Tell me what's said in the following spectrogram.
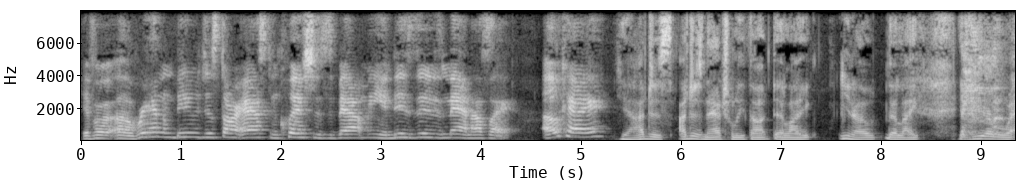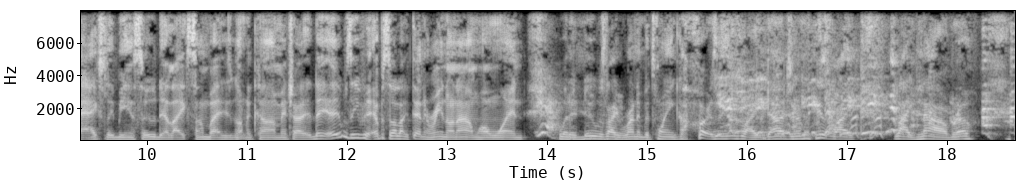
if a, a random dude just start asking questions about me and this, this, and that, and I was like, okay. Yeah, I just I just naturally thought that like you know they're like if you ever were actually being sued, they're like somebody's gonna come and try. They, it was even an episode like that in Reno 911 Yeah. where the dude was like running between cars and he was like dodging them. He was like like nah, bro.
